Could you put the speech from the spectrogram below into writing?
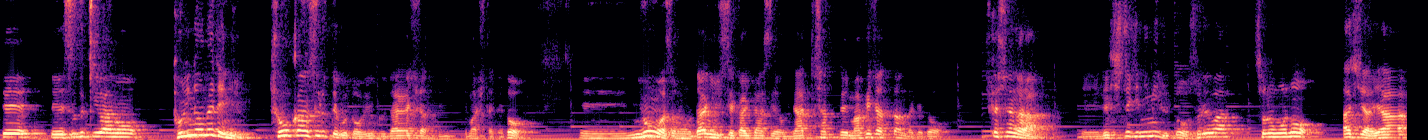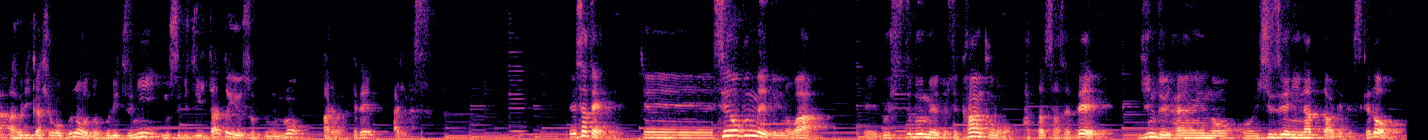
でえ鈴木はあの鳥の目で見る共感するということをよく大事だって言ってましたけど、えー、日本はその第二次世界大戦をやっちゃって負けちゃったんだけどしかしながら、えー、歴史的に見るとそれはその後のアジアやアフリカ諸国の独立に結びついたという側面もあるわけであります。えさて、えー、西洋文明というのは、え物質文明として科学を発達させて人類繁栄の礎になったわけですけど、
